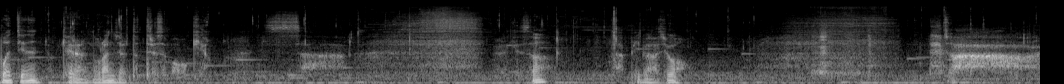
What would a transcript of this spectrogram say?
두 번째는 계란 노란자를 터뜨려서 먹어볼게요. 싹 이렇게 해서 다 비벼줘. 자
